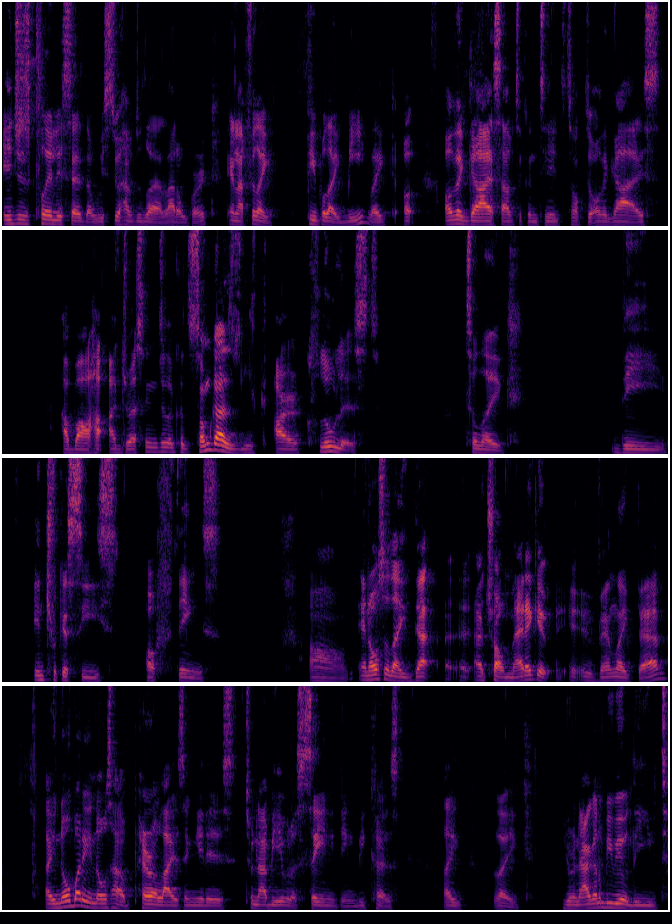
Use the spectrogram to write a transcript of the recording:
it just clearly says that we still have to do a lot of work. And I feel like people like me, like uh, other guys have to continue to talk to other guys about addressing each other because some guys are clueless to like the intricacies of things. Um, and also like that a, traumatic event like that like nobody knows how paralyzing it is to not be able to say anything because like like you're not gonna be believed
